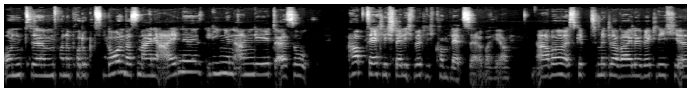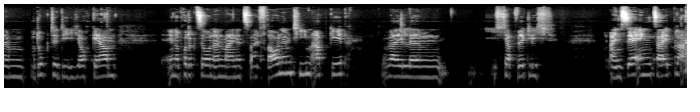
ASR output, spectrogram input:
Und ähm, von der Produktion, was meine eigene Linien angeht, also hauptsächlich stelle ich wirklich komplett selber her. Aber es gibt mittlerweile wirklich ähm, Produkte, die ich auch gern in der Produktion an meine zwei Frauen im Team abgebe, weil ähm, ich habe wirklich einen sehr engen Zeitplan.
